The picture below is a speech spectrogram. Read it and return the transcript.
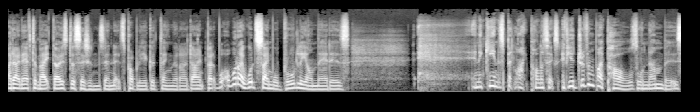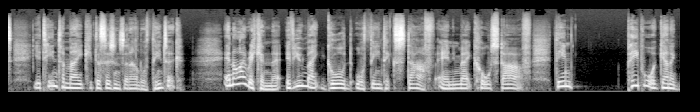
I don't have to make those decisions, and it's probably a good thing that I don't. But what I would say more broadly on that is and again, it's a bit like politics. If you're driven by polls or numbers, you tend to make decisions that aren't authentic. And I reckon that if you make good, authentic stuff and you make cool stuff, then people are going to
